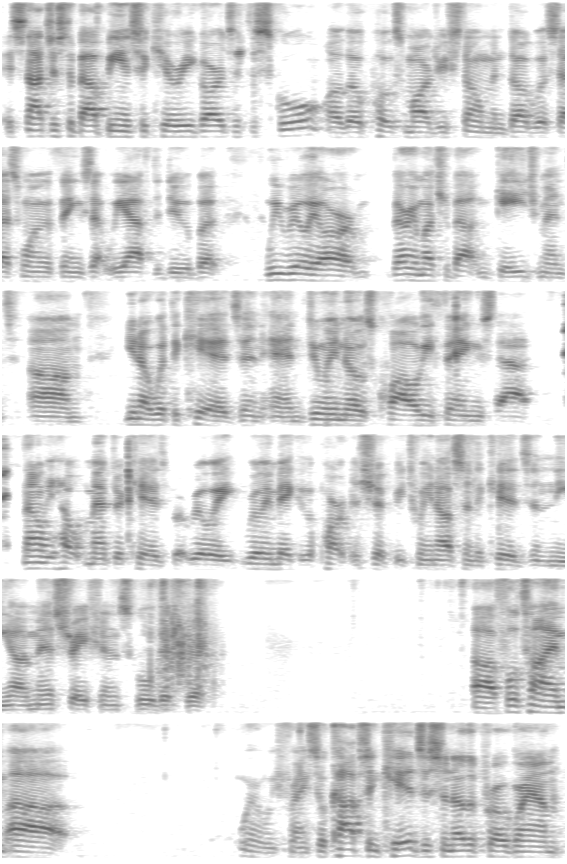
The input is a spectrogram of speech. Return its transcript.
it's not just about being security guards at the school, although post Marjorie Stoneman Douglas, that's one of the things that we have to do. But we really are very much about engagement, um, you know, with the kids and, and doing those quality things that not only help mentor kids, but really, really make it a partnership between us and the kids and the administration and school district. Uh, full-time, uh, where are we, Frank? So Cops and Kids is another program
